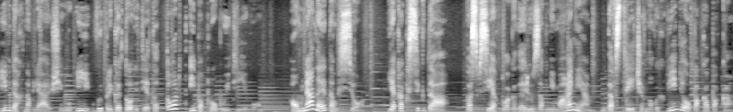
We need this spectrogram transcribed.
и вдохновляющим, и вы приготовите этот торт и попробуете его. А у меня на этом все. Я, как всегда, вас всех благодарю за внимание. До встречи в новых видео. Пока-пока.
